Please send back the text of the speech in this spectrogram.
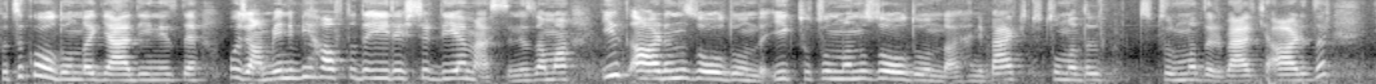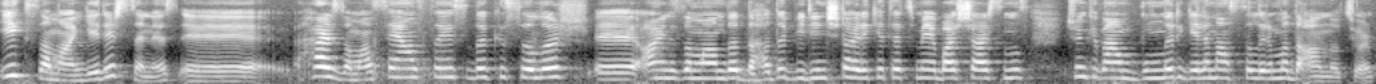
fıtık olduğunda geldiğinizde hocam beni bir haftada iyileştir diyemezsiniz ama ilk ağrınız olduğunda, ilk tutulmanız olduğunda hani belki tutulmadır, tutulmadır, belki ağrıdır. İlk zaman gelirseniz e, her zaman seans sayısı da kısalır. E, aynı zamanda daha da bilinçli hareket etmeye başlarsınız. Çünkü ben bunları gelen hastalarıma da anlatıyorum.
